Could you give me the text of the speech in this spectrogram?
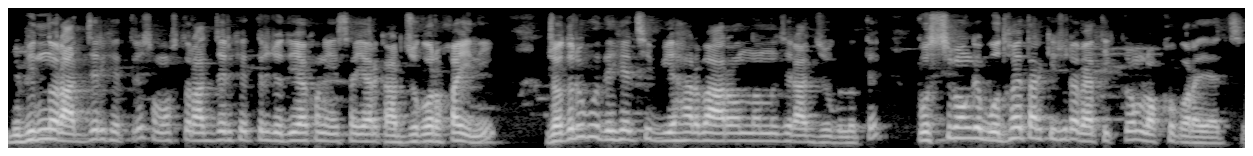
বিভিন্ন রাজ্যের ক্ষেত্রে সমস্ত রাজ্যের ক্ষেত্রে যদি এখন এসআইআর কার্যকর হয়নি যতটুকু দেখেছি বিহার বা আরও অন্যান্য যে রাজ্যগুলোতে পশ্চিমবঙ্গে বোধহয় তার কিছুটা ব্যতিক্রম লক্ষ্য করা যাচ্ছে।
